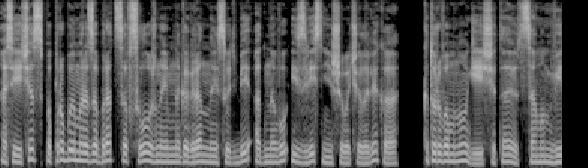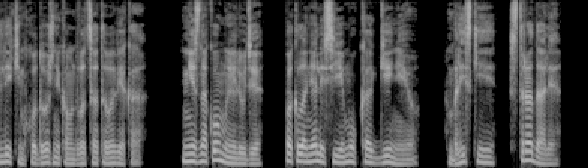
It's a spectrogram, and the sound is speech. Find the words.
А сейчас попробуем разобраться в сложной многогранной судьбе одного известнейшего человека, которого многие считают самым великим художником XX века. Незнакомые люди поклонялись ему как гению, близкие страдали,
